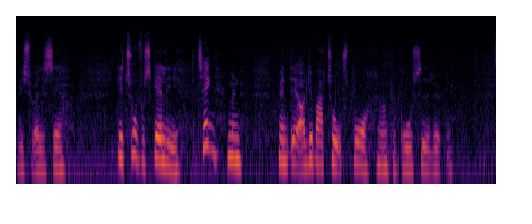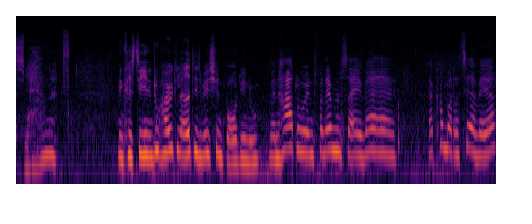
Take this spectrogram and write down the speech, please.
visualisere. Det er to forskellige ting, men, men det, og det er bare to spor, når man kan bruge sideløbende. Spændende. Men Christine, du har jo ikke lavet dit vision board endnu, men har du en fornemmelse af, hvad, hvad kommer der til at være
